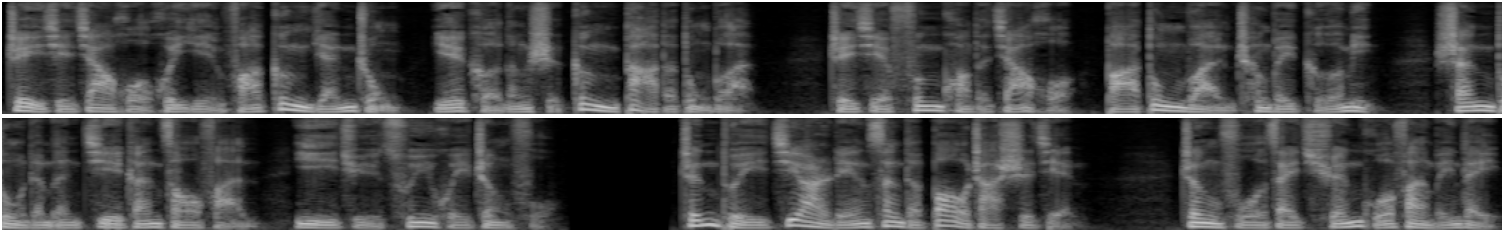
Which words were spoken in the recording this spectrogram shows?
这些家伙会引发更严重，也可能是更大的动乱。这些疯狂的家伙把动乱称为革命，煽动人们揭竿造反，一举摧毁政府。针对接二连三的爆炸事件。政府在全国范围内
